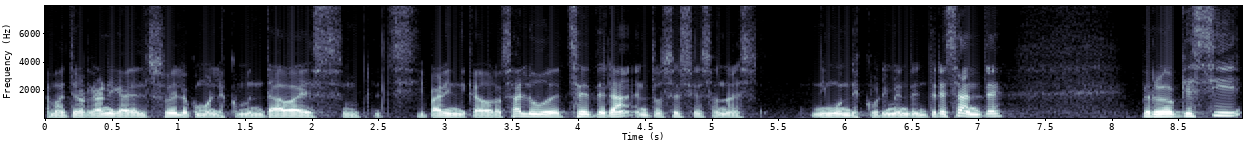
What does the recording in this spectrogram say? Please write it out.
materia orgánica del suelo, como les comentaba, es un principal indicador de salud, etc. Entonces eso no es ningún descubrimiento interesante. Pero lo que sí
